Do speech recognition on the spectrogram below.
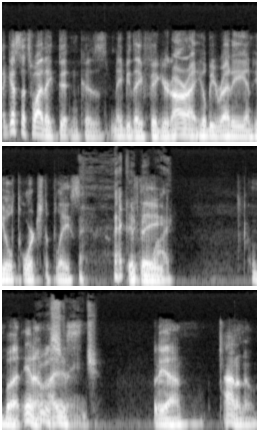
I guess that's why they didn't because maybe they figured, all right, he'll be ready and he'll torch the place. that could if be they- why. But you know, I just strange. But yeah, I don't know.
